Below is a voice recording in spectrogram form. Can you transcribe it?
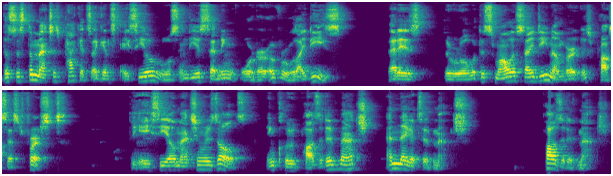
the system matches packets against ACL rules in the ascending order of rule IDs. That is, the rule with the smallest ID number is processed first. The ACL matching results include positive match and negative match. Positive match.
